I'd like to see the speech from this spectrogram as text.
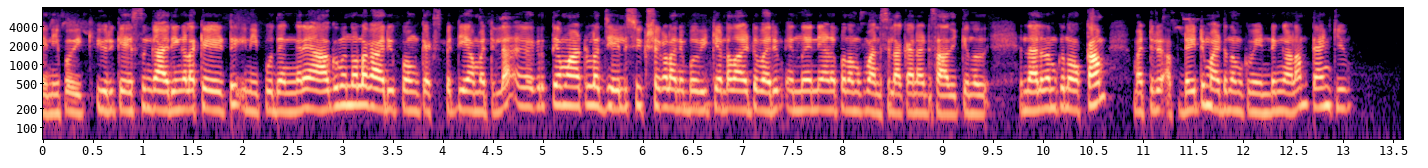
ഇനിയിപ്പോൾ ഈ ഒരു കേസും കാര്യങ്ങളൊക്കെ ആയിട്ട് ഇനിയിപ്പോൾ ഇതെങ്ങനെ ആകുമെന്നുള്ള കാര്യം ഇപ്പോൾ നമുക്ക് എക്സ്പെക്ട് ചെയ്യാൻ പറ്റില്ല. കൃത്യമായിട്ടുള്ള ജയിൽ ശിക്ഷകൾ അനുഭവിക്കേണ്ടതായിട്ട് വരും എന്ന് തന്നെയാണ് ഇപ്പോൾ നമുക്ക് മനസ്സിലാക്കാനായിട്ട് സാധിക്കുന്നത്. എന്നാലും നമുക്ക് നോക്കാം. മറ്റൊരു അപ്ഡേറ്റുമായിട്ട് നമുക്ക് വീണ്ടും കാണാം. താങ്ക്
